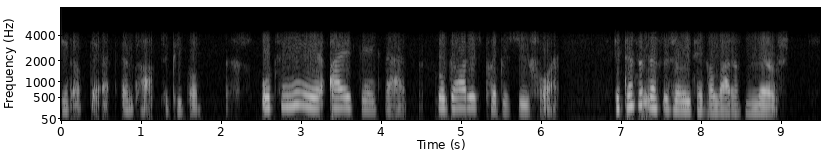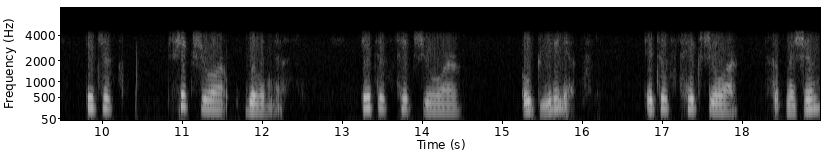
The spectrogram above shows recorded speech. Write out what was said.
get up there and talk to people. Well, to me, I think that what God has purposed you for, it doesn't necessarily take a lot of nerve. It just takes your willingness. It just takes your obedience. It just takes your submission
